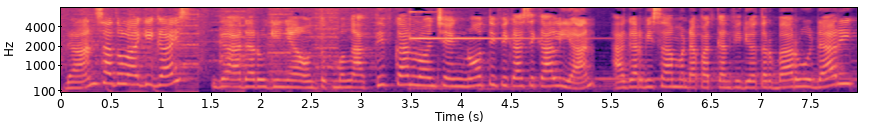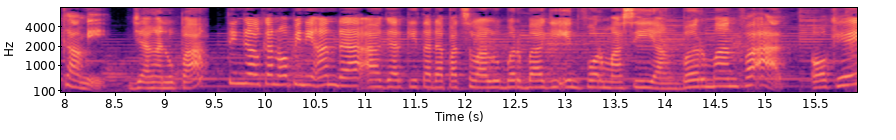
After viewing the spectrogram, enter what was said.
Dan satu lagi guys, gak ada ruginya untuk mengaktifkan lonceng notifikasi kalian agar bisa mendapatkan video terbaru dari kami. Jangan lupa tinggalkan opini Anda agar kita dapat selalu berbagi informasi yang bermanfaat. Oke, okay?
